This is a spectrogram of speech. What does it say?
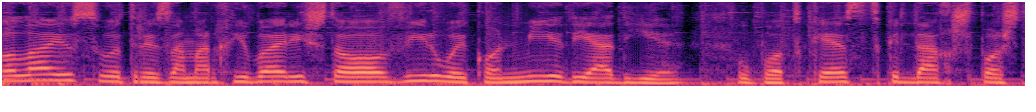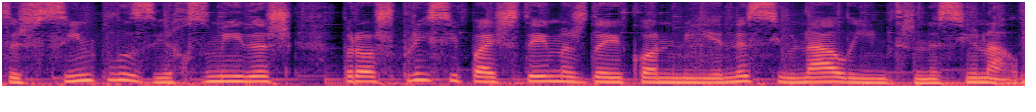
Olá, eu sou a Teresa Amar Ribeiro e está a ouvir o Economia Dia a Dia, o podcast que lhe dá respostas simples e resumidas para os principais temas da economia nacional e internacional.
